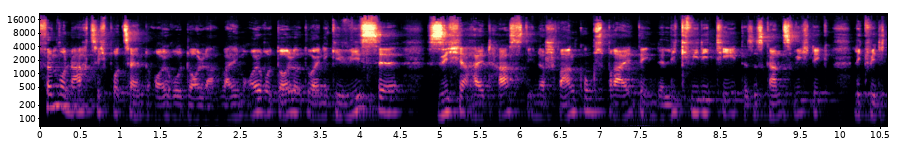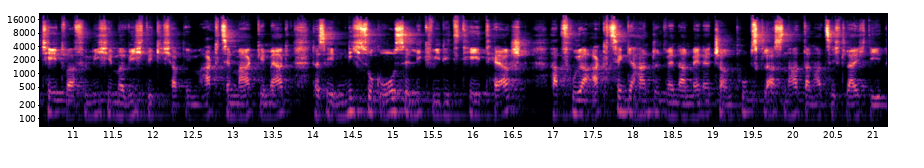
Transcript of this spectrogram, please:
85 Prozent Euro-Dollar, weil im Euro-Dollar du eine gewisse Sicherheit hast in der Schwankungsbreite, in der Liquidität. Das ist ganz wichtig. Liquidität war für mich immer wichtig. Ich habe im Aktienmarkt gemerkt, dass eben nicht so große Liquidität herrscht. Habe früher Aktien gehandelt, wenn ein Manager einen Pups gelassen hat, dann hat sich gleich die,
